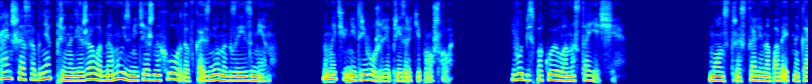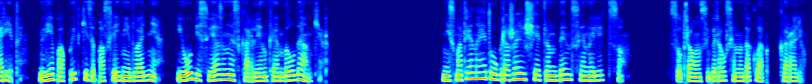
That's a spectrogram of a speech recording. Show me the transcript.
Раньше особняк принадлежал одному из мятежных лордов, казненных за измену. Но Мэтью не тревожили призраки прошлого. Его беспокоило настоящее. Монстры стали нападать на кареты. Две попытки за последние два дня, и обе связаны с Карлин Кэмпбелл Данкер. Несмотря на это, угрожающая тенденция на лицо. С утра он собирался на доклад к королю.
